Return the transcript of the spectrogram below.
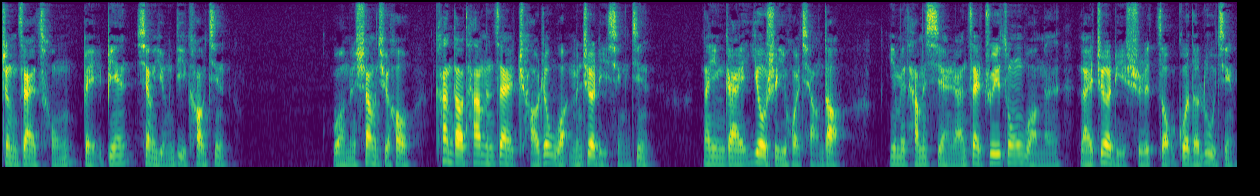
正在从北边向营地靠近。我们上去后，看到他们在朝着我们这里行进，那应该又是一伙强盗，因为他们显然在追踪我们来这里时走过的路径。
